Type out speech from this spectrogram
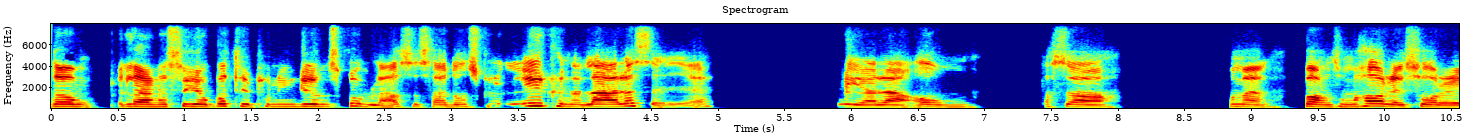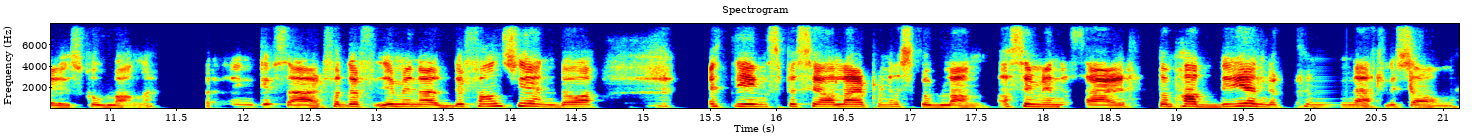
de lärarna som jobbar typ på min grundskola, alltså så här, de skulle ju kunna lära sig mera om, alltså, men, barn som har det svårare i skolan. Jag tänker så här, för det, jag menar, det fanns ju ändå ett gäng speciallärare på den här skolan. Alltså jag menar så här, de hade ju ändå kunnat liksom,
